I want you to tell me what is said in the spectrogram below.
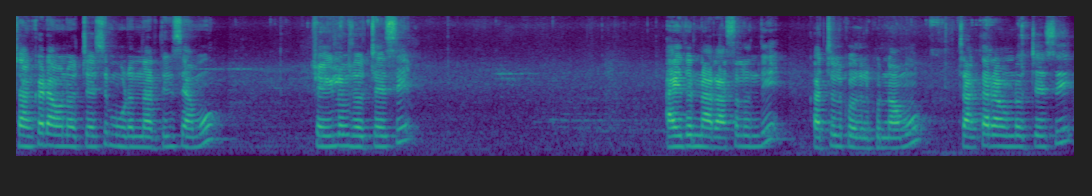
చంక డౌన్ వచ్చేసి మూడున్నర తీసాము. చేయి లూజ్ వచ్చేసి ఐదున్నర అసలు ఉంది ఖర్చులు వదులుకున్నాము చంక రౌండ్ వచ్చేసి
